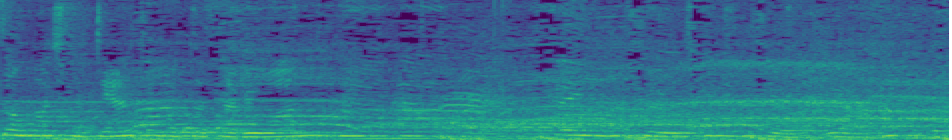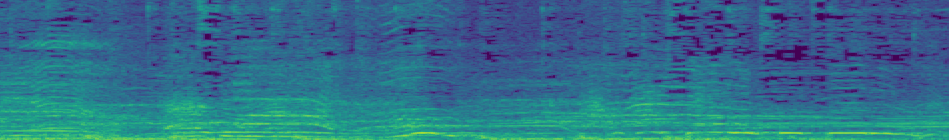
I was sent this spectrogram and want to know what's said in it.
Thank you so much for dancing with us, everyone. Uh, too, singing too, yeah. Yeah. That's so amazing. Oh, I'm so excited, I'm so excited.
